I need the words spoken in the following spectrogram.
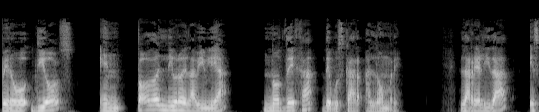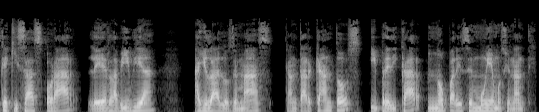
Pero Dios, en todo el libro de la Biblia, no deja de buscar al hombre. La realidad es que quizás orar, leer la Biblia, ayudar a los demás, cantar cantos y predicar no parece muy emocionante.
